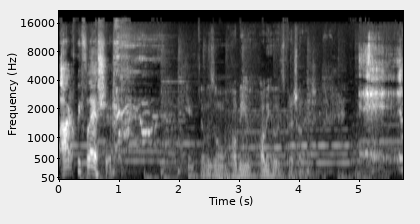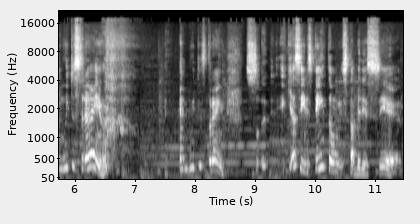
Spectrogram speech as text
arco e flecha. Temos um Robin, Robin Hood, praticamente. É é muito estranho. é muito estranho. Que assim, eles tentam estabelecer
